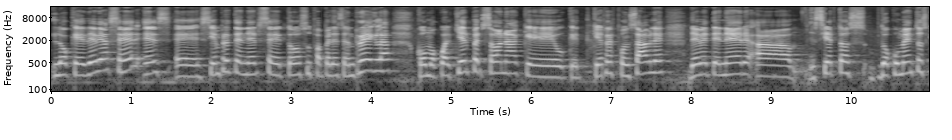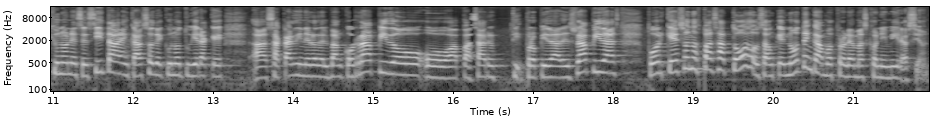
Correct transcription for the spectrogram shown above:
lo que debe hacer es eh, siempre tenerse todos sus papeles en regla, como cualquier persona que, que- es responsable debe tener ah, ciertos documentos que uno necesita en caso de que uno tuviera que ah, sacar dinero del banco rápido o a pasar propiedades rápidas, porque eso nos pasa a todos, aunque no tengamos problemas con inmigración.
